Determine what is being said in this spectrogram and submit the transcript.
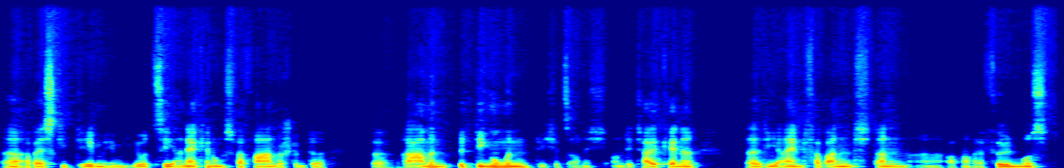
Äh, aber es gibt eben im IOC-Anerkennungsverfahren bestimmte äh, Rahmenbedingungen, die ich jetzt auch nicht im Detail kenne, äh, die ein Verband dann äh, auch noch erfüllen muss,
